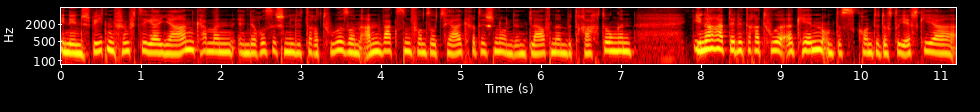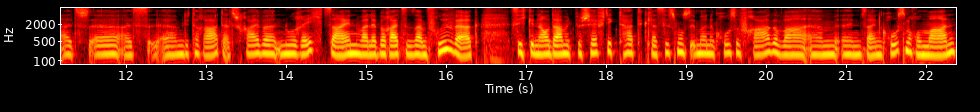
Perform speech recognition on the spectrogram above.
In den späten 50er Jahren kann man in der russischen Literatur so ein Anwachsen von sozialkritischen und entlarvenden Betrachtungen innerhalb der Literatur erkennen. Und das konnte Dostoevsky ja als, äh, als äh, Literat, als Schreiber nur recht sein, weil er bereits in seinem Frühwerk sich genau damit beschäftigt hat. Klassismus immer eine große Frage war ähm, in seinen großen Romanen.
